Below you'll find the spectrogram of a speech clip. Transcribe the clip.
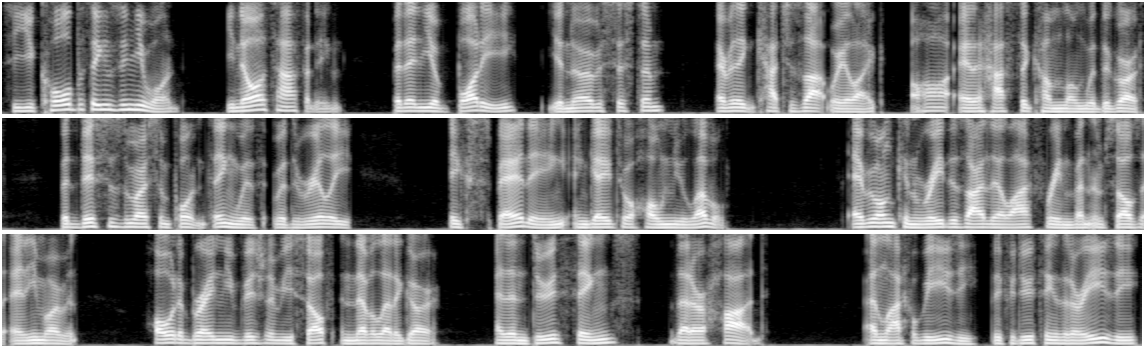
So you call the things in you want, you know what's happening, but then your body, your nervous system, everything catches up where you're like, oh, and it has to come along with the growth. But this is the most important thing with with really expanding and getting to a whole new level. Everyone can redesign their life, reinvent themselves at any moment. Hold a brand new vision of yourself and never let it go. And then do things that are hard and life will be easy. But if you do things that are easy,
